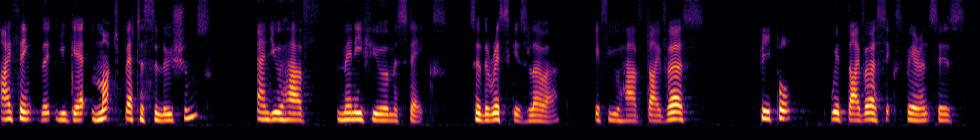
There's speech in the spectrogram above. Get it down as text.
I think that you get much better solutions and you have many fewer mistakes. So the risk is lower if you have diverse people with diverse experiences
